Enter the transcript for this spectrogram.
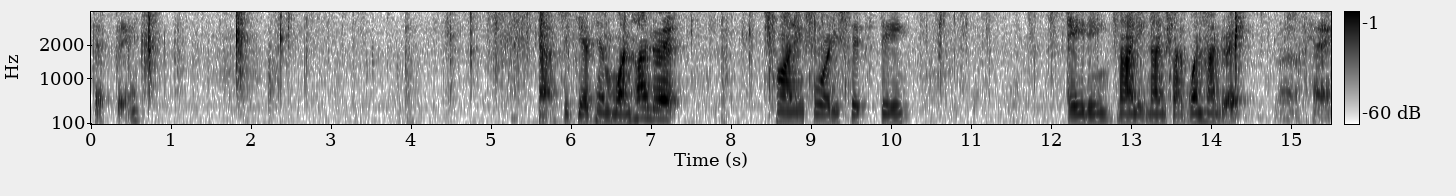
50. That should give him 100, 20, 40, 60, 80, 90, 95, 100. Okay.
